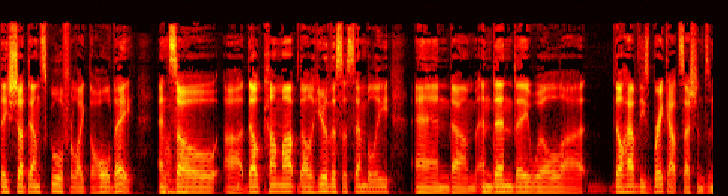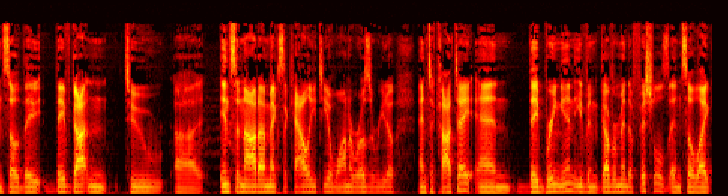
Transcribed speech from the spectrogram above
they shut down school for like the whole day. And Oh, so uh, they'll come up, they'll hear this assembly, and um, and then they will uh, they'll have these breakout sessions. And so they they've gotten to uh, Ensenada, Mexicali, Tijuana, Rosarito, and Tecate, and they bring in even government officials. And so like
